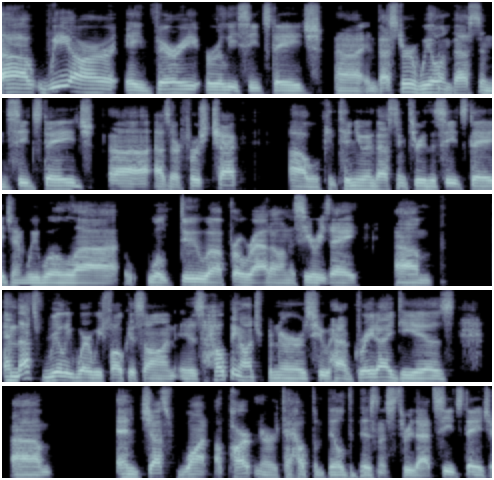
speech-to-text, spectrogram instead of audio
Uh, we are a very early seed stage uh, investor. We'll invest in the seed stage uh, as our first check. Uh, we'll continue investing through the seed stage, and we will uh, will do pro rata on a Series A. Um, and that's really where we focus on is helping entrepreneurs who have great ideas um, and just want a partner to help them build the business through that seed stage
